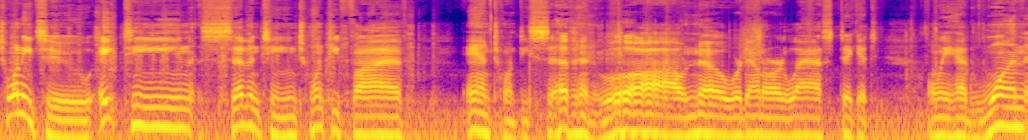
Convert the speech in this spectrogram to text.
22, 18, 17, 25, and 27. Wow, no, we're down to our last ticket. Only had one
